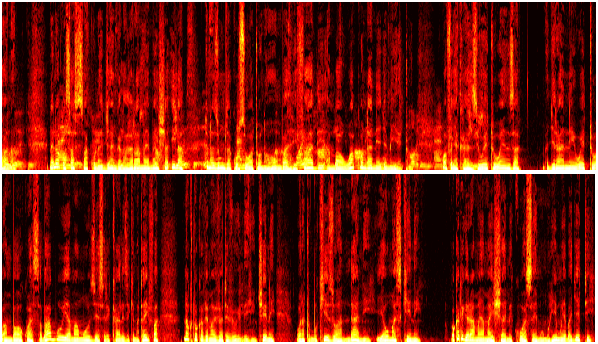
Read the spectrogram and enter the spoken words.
hapana. Naelewa kwa sasa kuna janga la gharama ya maisha, ila tunazungumza kuhusu watu wanaoomba hifadhi ambao wako ndani ya jamii yetu, wafanyakazi wetu wenza, majirani wetu ambao kwa sababu ya maamuzi ya serikali za kimataifa na kutoka vyama vyote viwili nchini wanatumbukizwa ndani ya umaskini. Wakati gharama ya maisha imekuwa sehemu muhimu ya bajeti,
